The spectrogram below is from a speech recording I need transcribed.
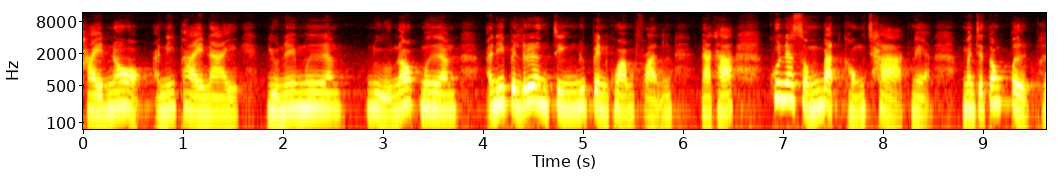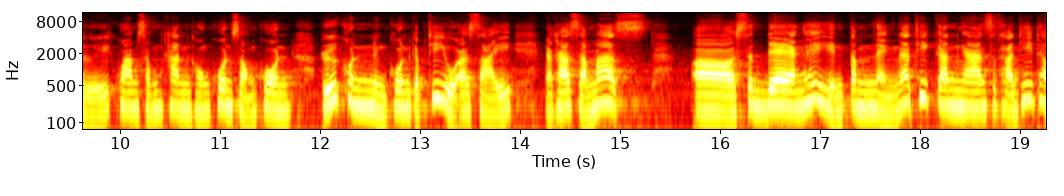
ภายนอกอันนี้ภายในอยู่ในเมือง อยู่นอกเมือง อันนี้เป็นเรื่องจริงหรือเป็นความฝันนะคะ คุณสมบัติของฉากเนี่ยมันจะต้องเปิดเผยความสำคัญของคนสองคน หรือคนหนึ่งคนกับที่อยู่อาศัยนะคะ สามารถแสดงให้เห็นตำแหน่งหน้าที่การงานสถานที่ท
